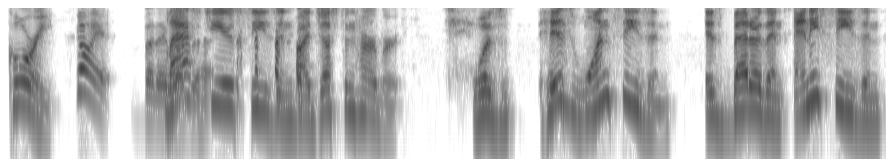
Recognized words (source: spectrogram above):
Corey, Go ahead. but last year's season by Justin Herbert was his one season is better than any season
